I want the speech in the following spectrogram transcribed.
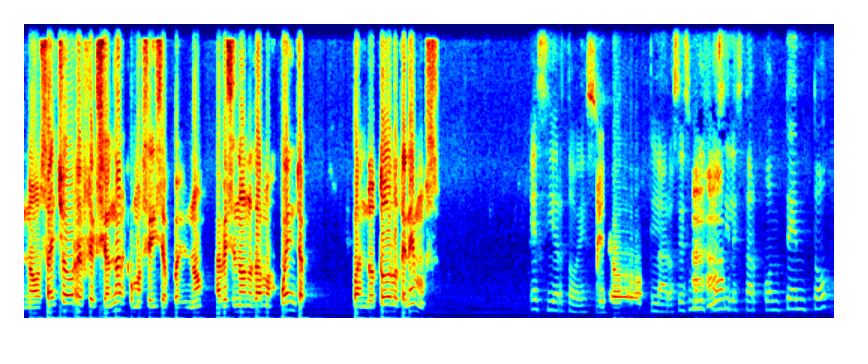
nos ha hecho reflexionar, como se dice, pues no, a veces no nos damos cuenta cuando todo lo tenemos. Es cierto eso. claro, es muy fácil estar contento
